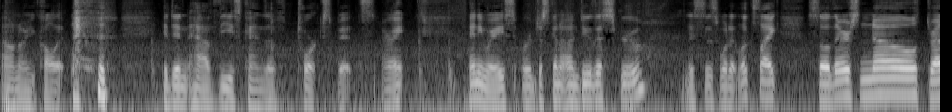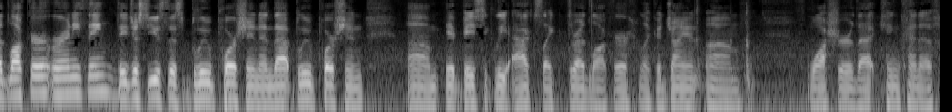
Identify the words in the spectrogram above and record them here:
I don't know what you call it. it didn't have these kinds of Torx bits, all right? Anyways, we're just gonna undo this screw. This is what it looks like. So there's no thread locker or anything. They just use this blue portion and that blue portion um, it basically acts like thread locker, like a giant um, washer that can kind of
